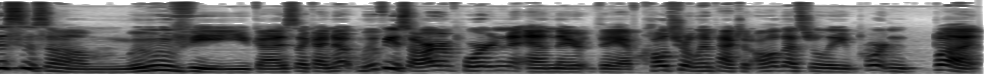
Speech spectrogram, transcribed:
this is a movie, you guys. Like I know movies are important and they they have cultural impact and all that's really important, but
